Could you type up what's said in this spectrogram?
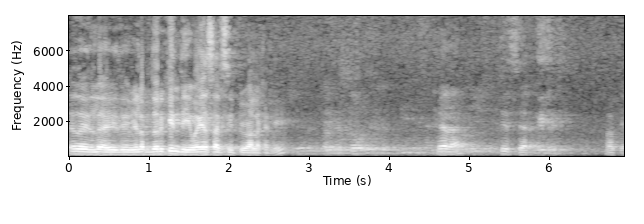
ఇది వీళ్ళకి దొరికింది వైఎస్ఆర్సీపీ వాళ్ళకని. లేదా? తీసారా ఓకే.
